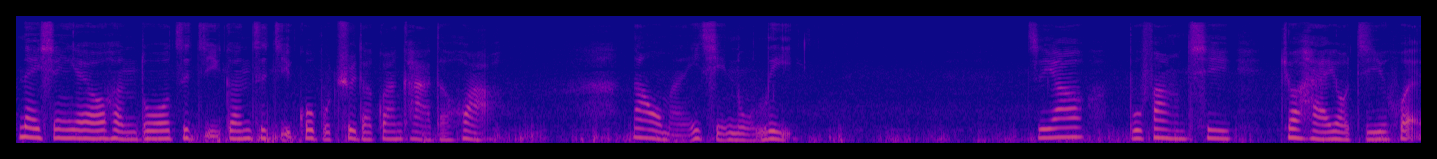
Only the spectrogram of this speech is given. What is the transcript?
内心也有很多自己跟自己过不去的关卡的话，那我们一起努力。只要。不放弃，就还有机会。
